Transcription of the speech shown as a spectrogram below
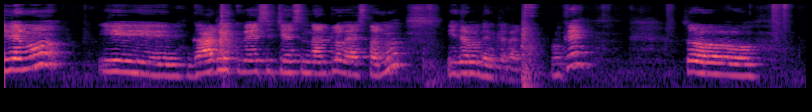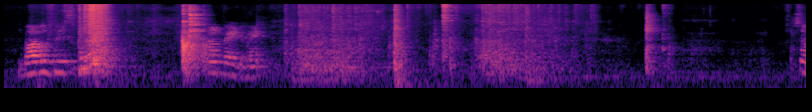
ఇదేమో ఈ గార్లిక్ వేసి చేసిన దాంట్లో వేస్తాను. ఇదేమో దీంట్లో వేస్తాను ఓకే? సో బాబు తీసుకుని కలిపేయటమే సో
